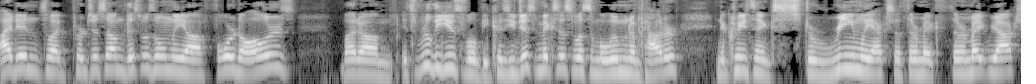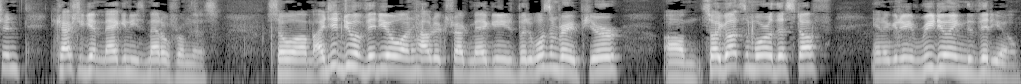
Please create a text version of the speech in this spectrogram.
I didn't, so I purchased some. This was only uh, $4. But um, it's really useful because you just mix this with some aluminum powder and it creates an extremely exothermic thermite reaction. You can actually get manganese metal from this. So um, I did do a video on how to extract manganese, but it wasn't very pure. Um, so I got some more of this stuff and I'm going to be redoing the video.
